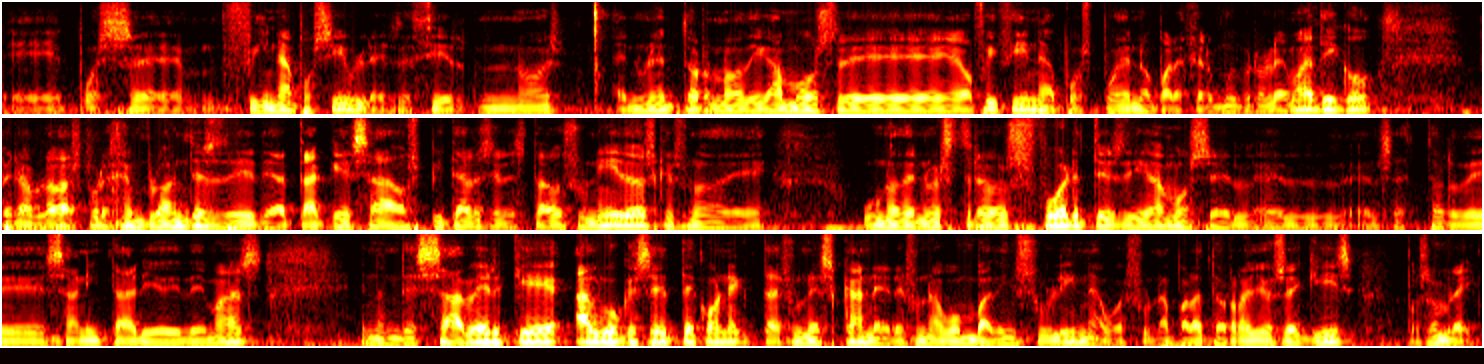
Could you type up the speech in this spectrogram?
eh, eh, pues eh, fina posible. Es decir, no es, en un entorno, digamos, de oficina, pues puede no parecer muy problemático, pero hablabas, por ejemplo, antes de, ataques a hospitales en Estados Unidos, que es uno de uno de nuestros fuertes, digamos, el sector de sanitario y demás, en donde saber que algo que se te conecta es un escáner, es una bomba de insulina o es un aparato rayos X, pues hombre,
